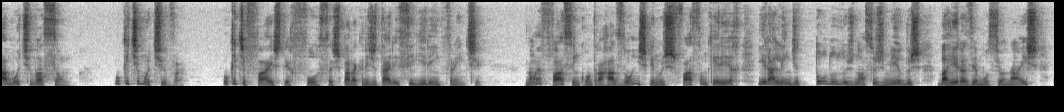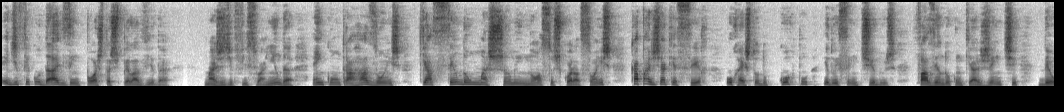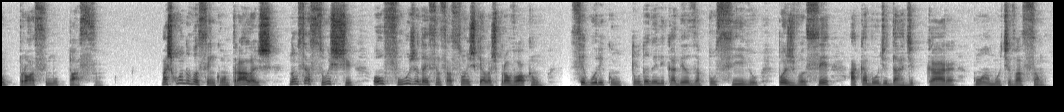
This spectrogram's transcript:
a motivação. O que te motiva? O que te faz ter forças para acreditar e seguir em frente? Não é fácil encontrar razões que nos façam querer ir além de todos os nossos medos, barreiras emocionais e dificuldades impostas pela vida. Mais difícil ainda é encontrar razões que acendam uma chama em nossos corações capaz de aquecer o resto do corpo e dos sentidos, fazendo com que a gente dê o próximo passo. Mas quando você encontrá-las, não se assuste ou fuja das sensações que elas provocam. Segure com toda a delicadeza possível, pois você acabou de dar de cara com a motivação.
